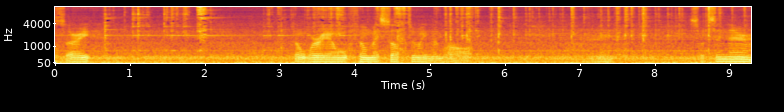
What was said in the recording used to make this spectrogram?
Sorry. Don't worry, I won't film myself doing them all. Alright. So it's in there.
